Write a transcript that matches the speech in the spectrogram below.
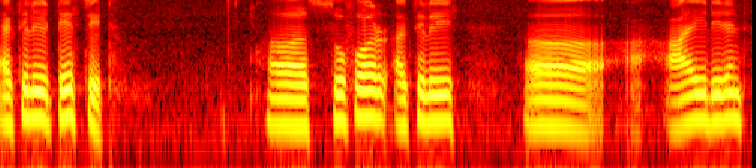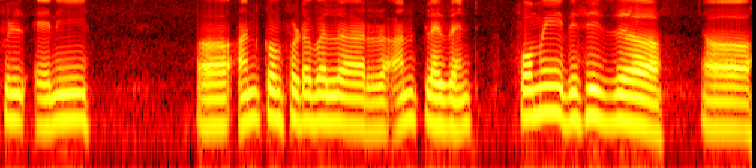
actually taste it. Uh, so far actually uh, I did not feel any uh, uncomfortable or unpleasant. For me this is uh, uh,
